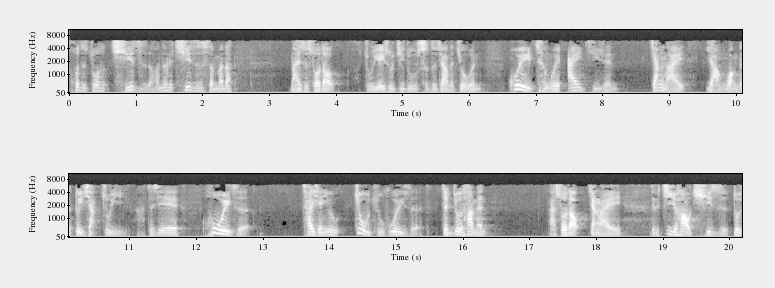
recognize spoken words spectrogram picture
或者做棋子啊？那个棋子是什么呢？乃是说到主耶稣基督十字架的救恩，会成为埃及人将来仰望的对象。注意啊，这些护卫者差遣又救主护卫者拯救他们啊。说到将来这个记号棋子都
